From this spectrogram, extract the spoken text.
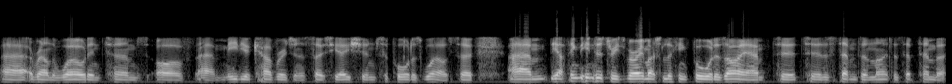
uh, around the world in terms of uh, media coverage and association support as well. So um, yeah, I think the industry is very much looking forward, as I am, to, to the 7th and 9th of September.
